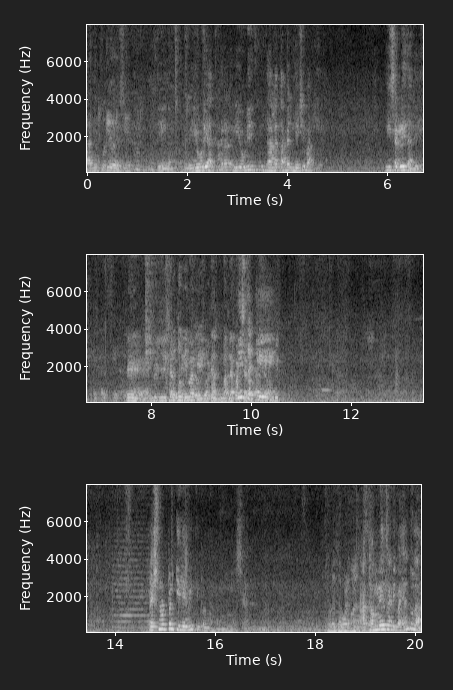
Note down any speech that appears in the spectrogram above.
बाधित कुठली व्हायची? म्हणजे एवढी अतिक्रम एवढी जागा ताब्यात घ्यायची बाकी आहे. ही सगळी झालेली आहे. ते acquisition किती बाकी? ते मधल्या तीस पट्ट्याला टक्के. प्रेस नोट पण केली मी ती पण पाठवणार थोडं जवळ हा. थंबनेल साठी पाहिजे ना तुला?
